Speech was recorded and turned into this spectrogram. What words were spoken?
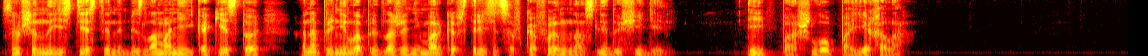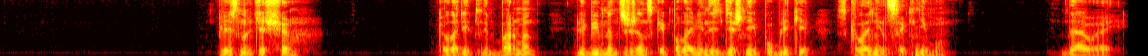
Совершенно естественно, без ломания и кокетства, она приняла предложение Марка встретиться в кафе на следующий день. И пошло-поехало. «Плеснуть еще?» Колоритный бармен, любимец женской половины здешней публики, склонился к нему. «Давай».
